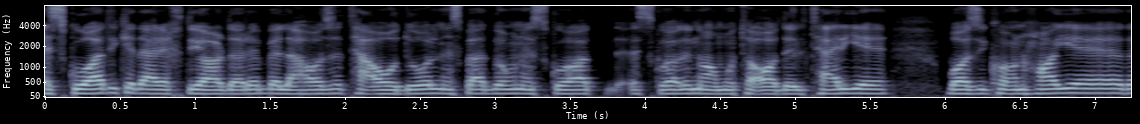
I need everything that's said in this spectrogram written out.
اسکوادی که در اختیار داره به لحاظ تعادل نسبت به اون اسکواد اسکواد نامتعادل تریه بازیکنهای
